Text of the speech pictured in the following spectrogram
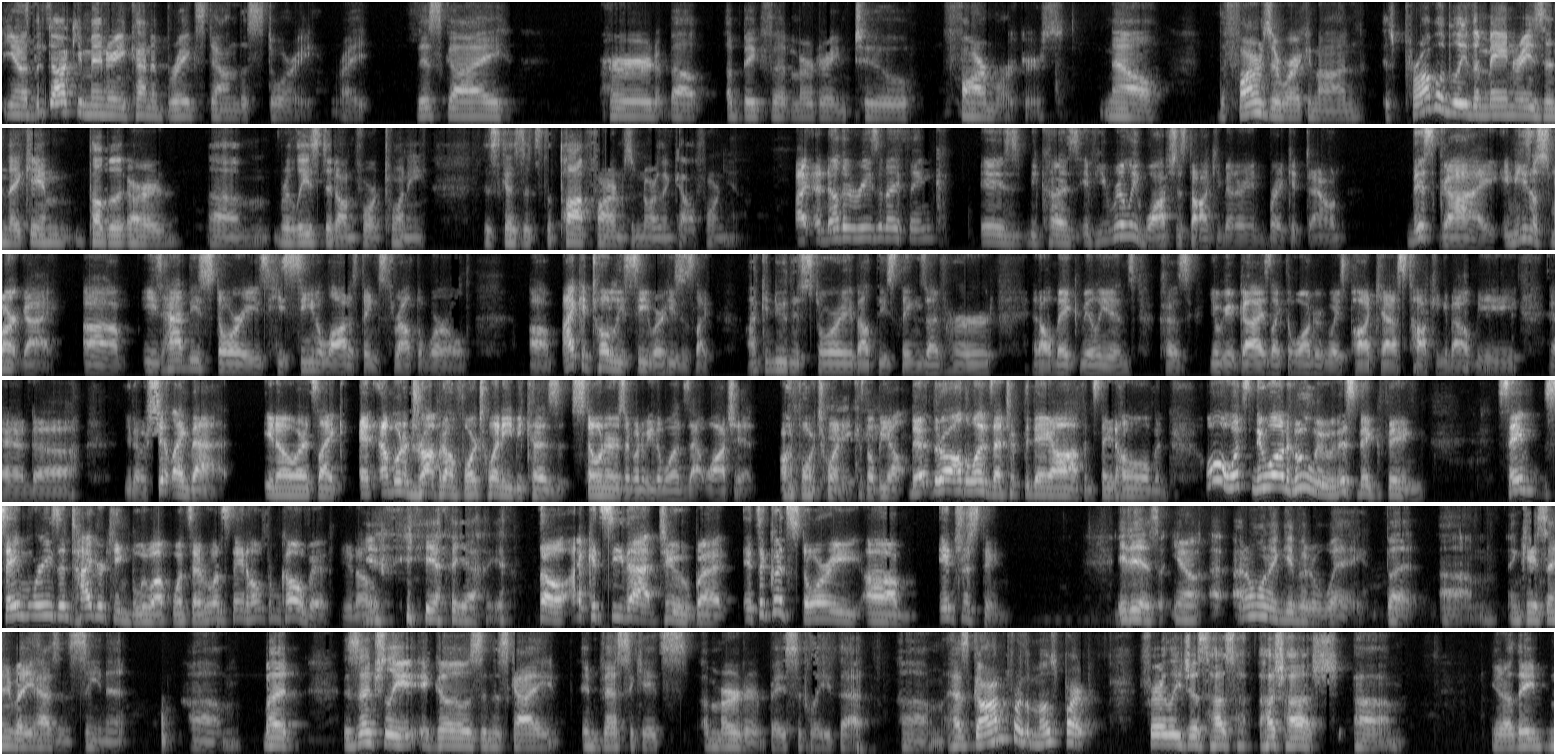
you know the documentary kind of breaks down the story right this guy heard about a bigfoot murdering two farm workers now the farms they're working on is probably the main reason they came public or um, released it on 420 is because it's the pot farms in northern california I, another reason I think is because if you really watch this documentary and break it down, this guy, and he's a smart guy. Um, he's had these stories. He's seen a lot of things throughout the world. Um, I could totally see where he's just like, I can do this story about these things I've heard, and I'll make millions because you'll get guys like the Wandering Ways podcast talking about me, and uh, you know, shit like that you know, where it's like, and I'm going to drop it on 420 because stoners are going to be the ones that watch it on 420 because they'll be all, they're, they're all the ones that took the day off and stayed home and, oh, what's new on Hulu? This big thing. Same, same reason Tiger King blew up once everyone stayed home from COVID, you know? yeah yeah yeah So I could see that too, but it's a good story. Um, interesting. It is. You know, I, I don't want to give it away, but um, in case anybody hasn't seen it, um, but essentially it goes and this guy investigates a murder basically that um, has gone for the most part fairly just hush hush hush. Um, you know, they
